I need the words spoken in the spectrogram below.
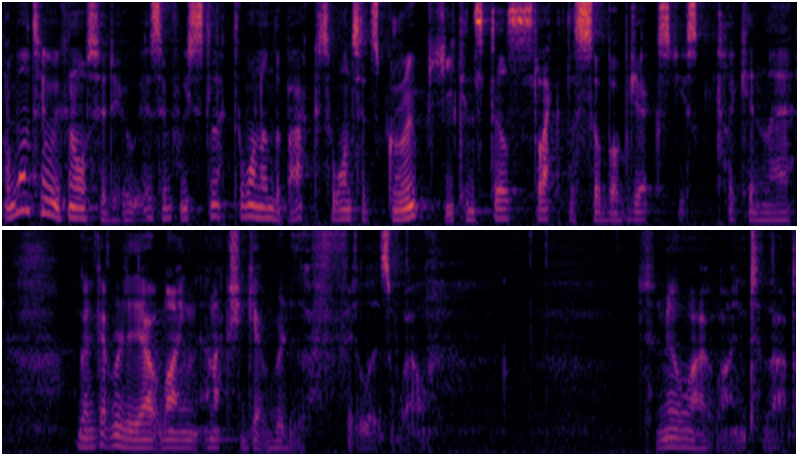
And one thing we can also do is if we select the one on the back, so once it's grouped, you can still select the sub-objects, just click in there. I'm going to get rid of the outline and actually get rid of the fill as well. So no outline to that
